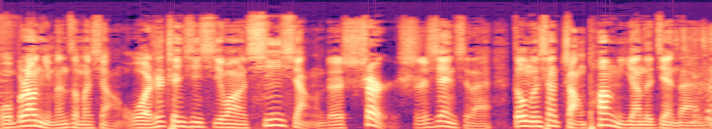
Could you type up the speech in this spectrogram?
我不知道你们怎么想，我是真心希望心想的事儿实现起来都能像长胖一样的简单的。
